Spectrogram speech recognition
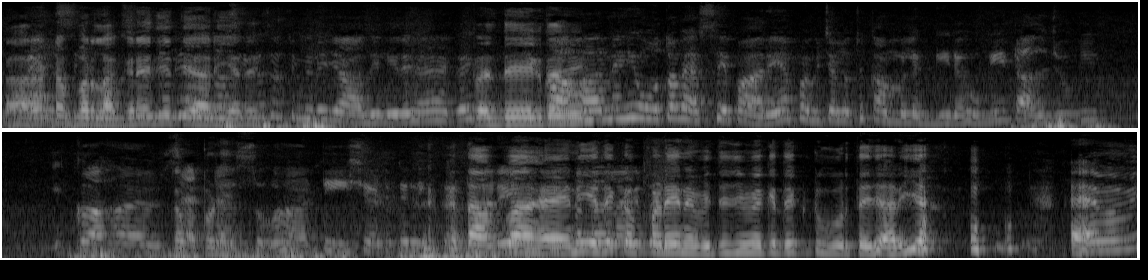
ਸਾਰਾ ਟੱਬਰ ਲੱਗ ਰਿਹਾ ਜੀ ਤਿਆਰੀਆਂ ਤੇ। ਸੱਚ ਮੇਰੇ ਯਾਦ ਹੀ ਨਹੀਂ ਰਿਹਾ ਹੈਗਾ। ਪਰ ਦੇਖ ਤਾਂ ਜੀ। ਆਹ ਨਹੀਂ ਉਹ ਤਾਂ ਵੈਸੇ ਪਾ ਰਹੇ ਆ ਆਪਾਂ ਵੀ ਚਲੋ ਉੱਥੇ ਕੰਮ ਲੱਗੀ ਰਹੂਗੀ ਟਲ ਜੂਗੀ। ਇੱਕ ਆਹ ਸੈਟ ਟੀ-ਸ਼ਰਟ ਤੇ ਨਿੱਕਰ ਕਿਤਾਬਾਂ ਹੈ ਨਹੀਂ ਇਹਦੇ ਕੱਪੜੇ ਨੇ ਵਿੱਚ ਜਿਵੇਂ ਕਿਤੇ ਟੂਰ ਤੇ ਜਾ ਰਹੀ ਆ। ਹੈ ਮੰਮੀ?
